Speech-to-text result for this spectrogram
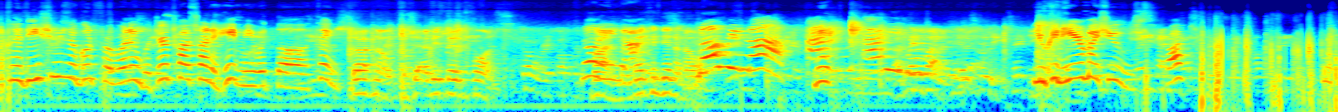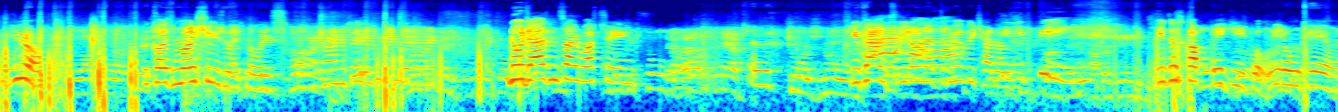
Okay, these shoes are good for running, but you're trying to hit me with the thing. Stop now, because everything's fun. No, Right, he's we're not. making dinner now. No, he's not. You can hear my shoes. What? You can hear 'em. Because my shoes make noise. No, Dad's inside watching. Uh, you can't, we don't have the movie channel. He just got Bickies, but we don't care.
